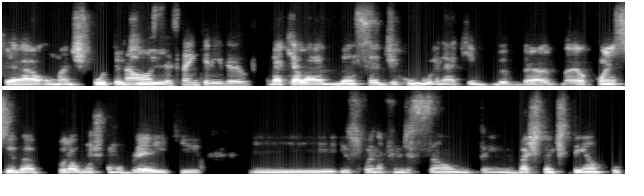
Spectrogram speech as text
que é uma disputa Nossa, de... Nossa, isso foi incrível. Daquela dança de rua, né, que é, é conhecida por alguns como break, e isso foi na fundição, tem bastante tempo,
